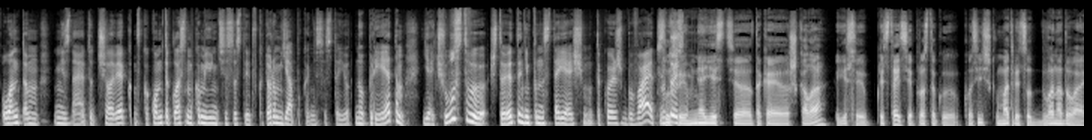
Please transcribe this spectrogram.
он там, не знаю, этот человек в каком-то классном комьюнити состоит, в котором я пока не состою. Но при этом я чувствую, что это не по-настоящему. Такое же бывает. Слушай, ну, есть... у меня есть э, такая шкала. Если представить себе просто такую классическую матрицу 2 на 2,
